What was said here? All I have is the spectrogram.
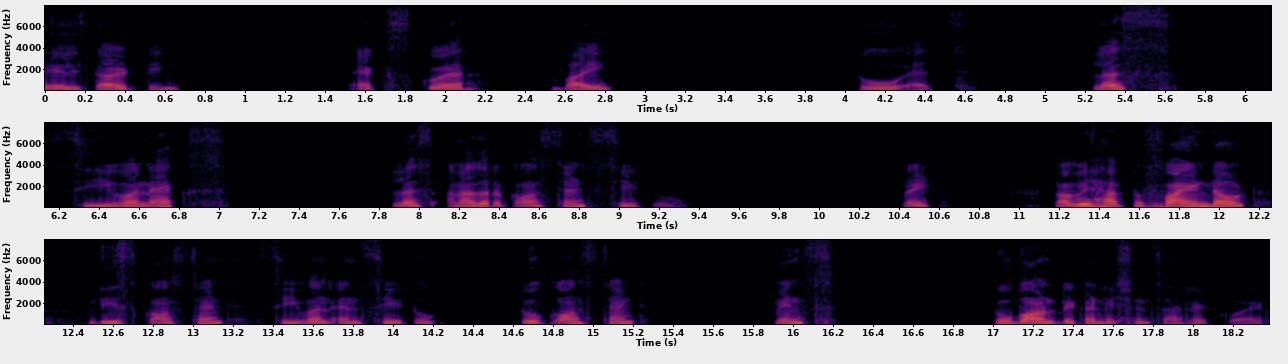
delta t x square by 2h plus c1x plus another constant c2 right? Now we have to find out these constant c1 and c2 two constant means two boundary conditions are required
